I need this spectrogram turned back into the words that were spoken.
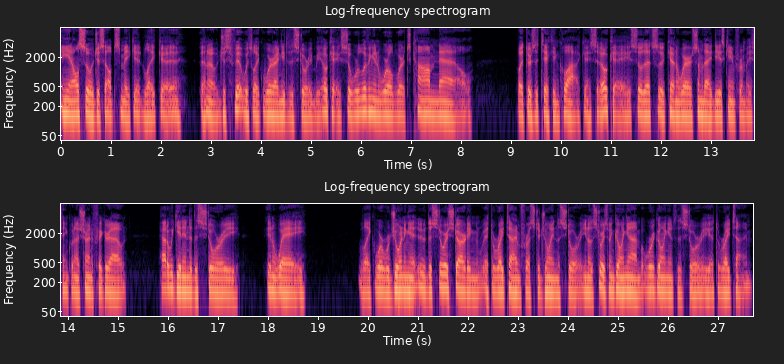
And also it just helps make it like, uh, I don't know, just fit with like where I needed the story to be. Okay, so we're living in a world where it's calm now, but there's a ticking clock. I said, okay, so that's uh, kind of where some of the ideas came from. I think when I was trying to figure out how do we get into the story in a way like where we're joining it, the story starting at the right time for us to join the story. You know, the story's been going on, but we're going into the story at the right time.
